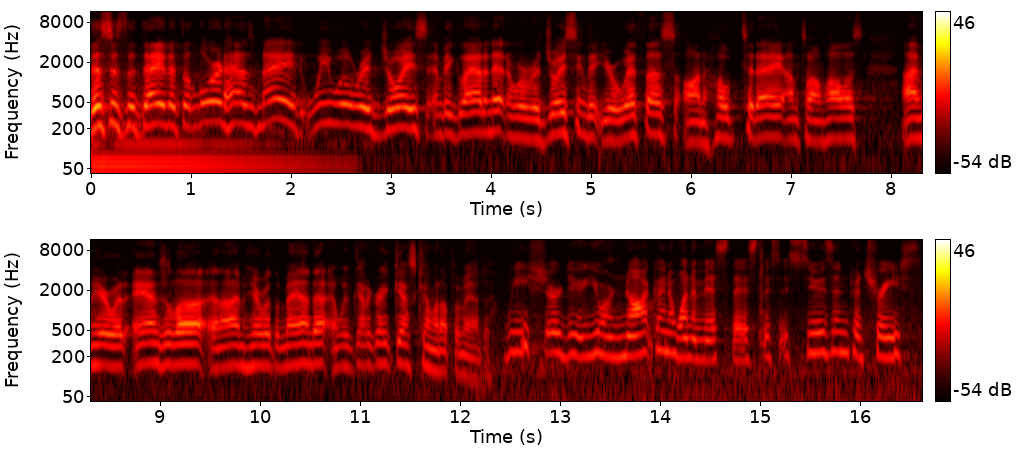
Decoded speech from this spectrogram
This is the day that the Lord has made. We will rejoice and be glad in it. And we're rejoicing that you're with us on Hope Today. I'm Tom Hollis. I'm here with Angela and I'm here with Amanda. And we've got a great guest coming up, Amanda. We sure do. You are not going to want to miss this. This is Susan Patrice.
